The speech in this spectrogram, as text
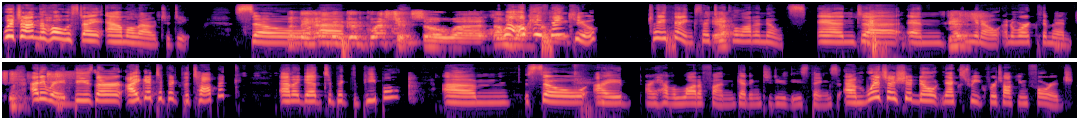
which I'm the host. I am allowed to do. So, but they have um, been good questions. So, uh, thumbs well, okay, thank me. you. Okay, thanks. I yeah. take a lot of notes and uh, and you know and work them in. Anyway, these are I get to pick the topic and I get to pick the people. Um, so I I have a lot of fun getting to do these things. Um, which I should note next week we're talking forage.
